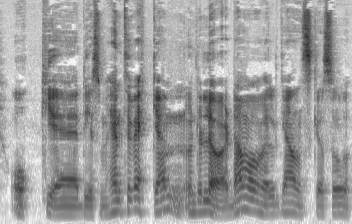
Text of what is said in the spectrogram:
Och eh, det som hänt i veckan under lördagen var väl ganska så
